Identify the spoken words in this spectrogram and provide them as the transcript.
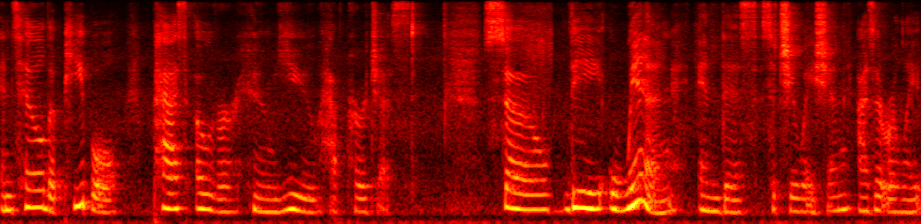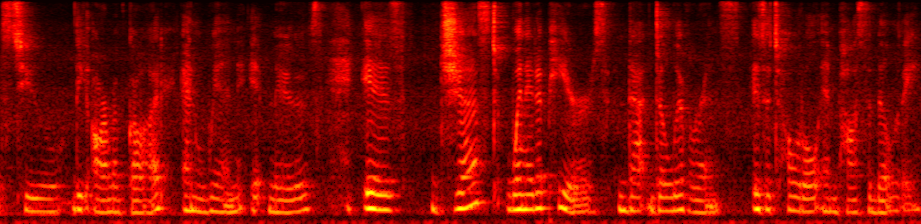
until the people pass over whom you have purchased. So, the when in this situation, as it relates to the arm of God and when it moves, is just when it appears that deliverance is a total impossibility.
